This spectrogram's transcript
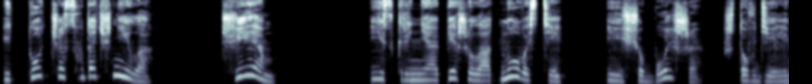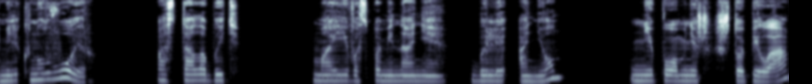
и тотчас уточнила. Чем? Искренне опешила от новости и еще больше, что в деле мелькнул воер. А стало быть, Мои воспоминания были о нем? «Не помнишь, что пила?»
